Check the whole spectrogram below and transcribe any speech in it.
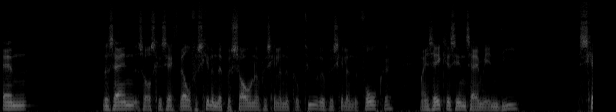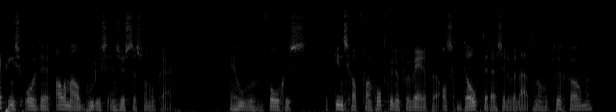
En er zijn, zoals gezegd, wel verschillende personen, verschillende culturen, verschillende volken. Maar in zekere zin zijn we in die scheppingsorde allemaal broeders en zusters van elkaar. hoe we vervolgens het kindschap van God kunnen verwerven als gedoopte, daar zullen we later nog op terugkomen.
